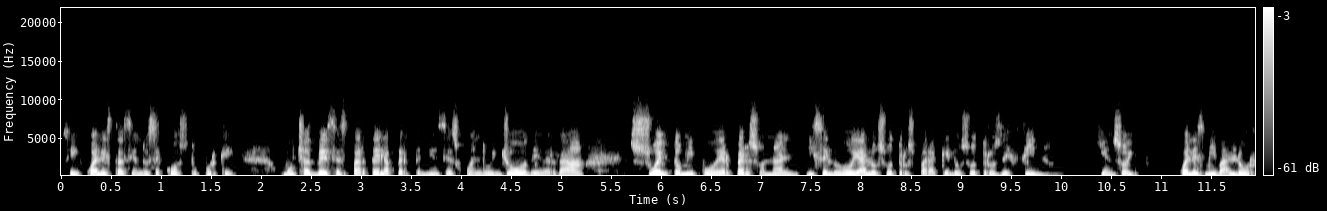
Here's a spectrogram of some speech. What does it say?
¿Sí? ¿Cuál está siendo ese costo? Porque muchas veces parte de la pertenencia es cuando yo de verdad suelto mi poder personal y se lo doy a los otros para que los otros definan quién soy, cuál es mi valor,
